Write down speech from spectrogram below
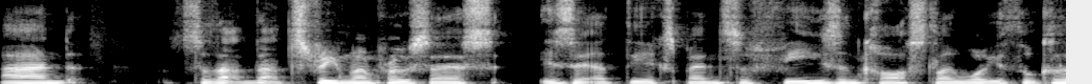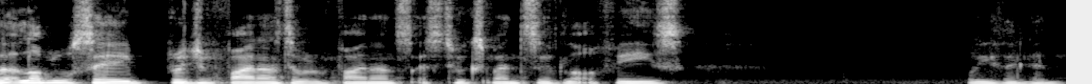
and so that that streamlined process is it at the expense of fees and costs? Like, what are your thoughts? Because a lot of people say bridging finance, development finance, it's too expensive, a lot of fees. What are you thinking?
